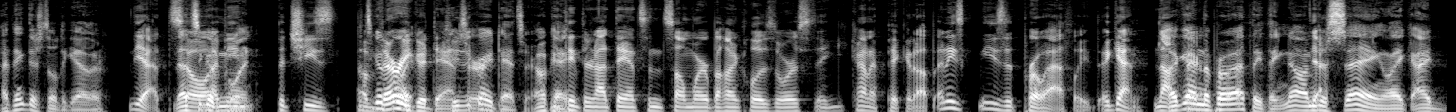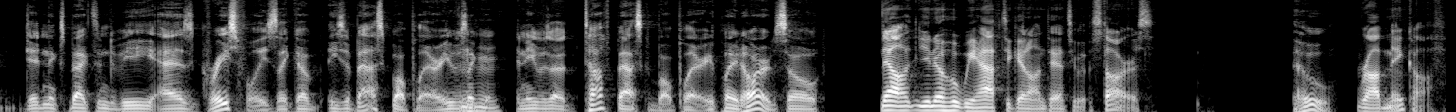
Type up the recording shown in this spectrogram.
I think they're still together. Yeah, That's a good I mean, point. but she's That's a good very point. good dancer. She's a great dancer. Okay, you think they're not dancing somewhere behind closed doors? You kind of pick it up, and he's he's a pro athlete. Again, not Again, fair. the pro athlete thing. No, I'm Yeah. just saying, like, I didn't expect him to be as graceful. He's like a he's a basketball player. He was like, Mhm. and he was a tough basketball player. He played hard. So now you know who we have to get on Dancing with the Stars. who? Rob Minkoff.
